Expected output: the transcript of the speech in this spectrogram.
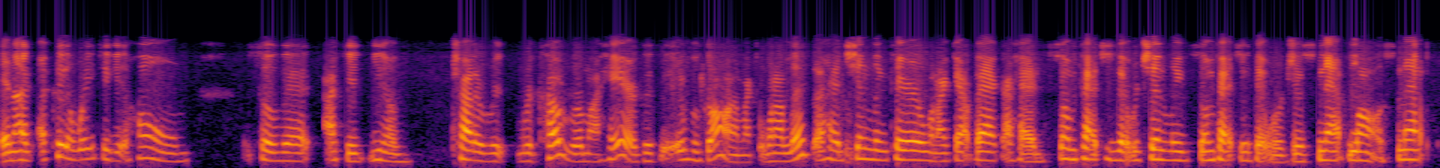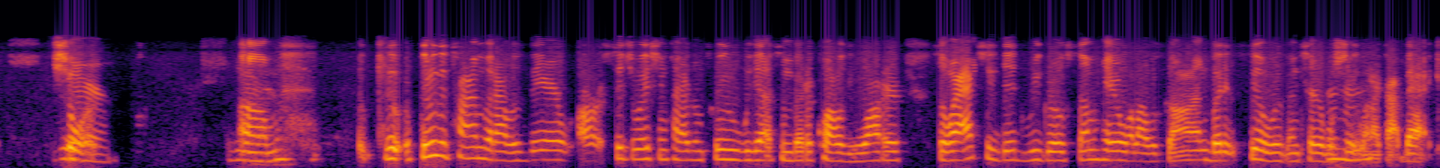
And I, I couldn't wait to get home so that I could, you know, try to re- recover my hair because it was gone. Like when I left, I had chin length hair. When I got back, I had some patches that were chin length, some patches that were just snap long, snap short. Yeah. Yeah. Um, through the time that I was there, our situation kind of improved. We got some better quality water. So I actually did regrow some hair while I was gone, but it still was in terrible mm-hmm. shape when I got back.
